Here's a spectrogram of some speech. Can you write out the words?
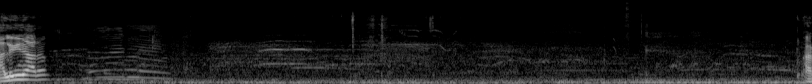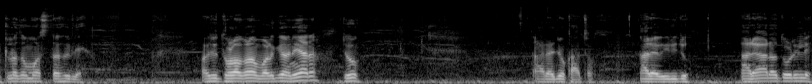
આલવી ના રહો આટલો તો મસ્ત હી લે. હજુ થોડા ઘણા વળગ્યો ને યાર. જો. અરે જો કાચો. અરે વીરી જો. અરે આરો તોડી લે.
